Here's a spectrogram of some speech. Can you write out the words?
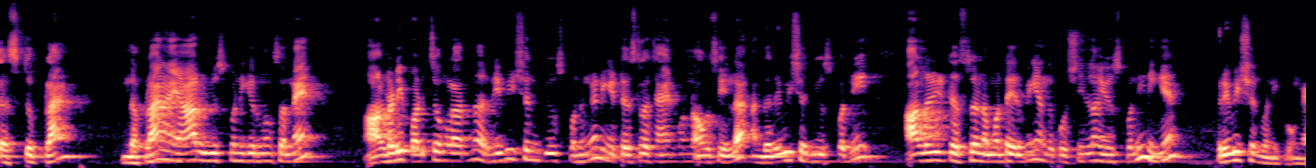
டெஸ்ட்டு பிளான் இந்த பிளானை யார் யூஸ் பண்ணிக்கிறணும்னு சொன்னேன். ஆல்ரெடி படித்தவங்களாக இருந்தால் ரிவிஷனுக்கு யூஸ் பண்ணுங்கள் நீங்கள் டெஸ்ட்டில் ஜாயின் பண்ண அவசியம் இல்லை. அந்த ரிவிஷன் யூஸ் பண்ணி ஆல்ரெடி டெஸ்ட்டில் நம்மகிட்ட இருப்பீங்க. அந்த கொஸ்டின்லாம் யூஸ் பண்ணி நீங்கள் ரிவிஷன் பண்ணிக்கோங்க.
